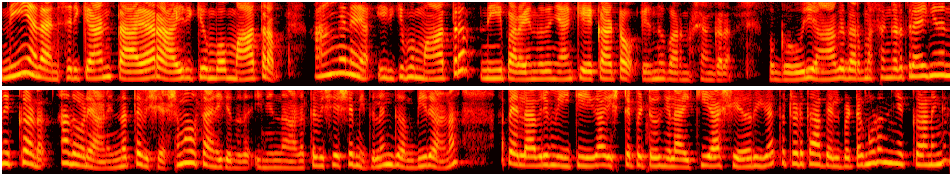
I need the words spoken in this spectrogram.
നീ അതനുസരിക്കാൻ തയ്യാറായിരിക്കുമ്പോൾ മാത്രം അങ്ങനെ ഇരിക്കുമ്പോൾ മാത്രം നീ പറയുന്നത് ഞാൻ കേൾക്കാട്ടോ എന്ന് പറഞ്ഞു ശങ്കർ. അപ്പോൾ ഗൗരി ആകെ ധർമ്മസങ്കടത്തിലായി ഇങ്ങനെ നിൽക്കുകയാണ് അതോടെയാണ് ഇന്നത്തെ വിശേഷം അവസാനിക്കുന്നത്. ഇനി നാളത്തെ വിശേഷം ഇതിലും ഗംഭീരമാണ് അപ്പോൾ എല്ലാവരും വെയിറ്റ് ചെയ്യുക. ഇഷ്ടപ്പെട്ടുവെങ്കിൽ ലൈക്ക് ചെയ്യുക ഷെയർ ചെയ്യുക. തൊട്ടടുത്ത് ആ ബെൽ ബട്ടൺ കൂടെ ഒന്ന് ഞെക്കുകയാണെങ്കിൽ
